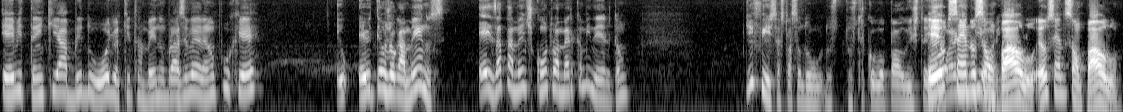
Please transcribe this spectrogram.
ele tem que abrir do olho aqui também no Brasileirão, porque eu- ele tem um jogo a menos exatamente contra o América Mineiro. Então, difícil a situação do, dos, dos tricolor paulistas. aí. Eu sendo São. Paulo, eu sendo São Paulo,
